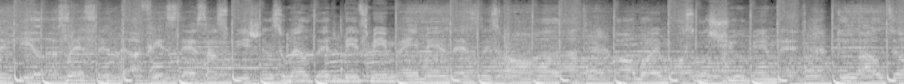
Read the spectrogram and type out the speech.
The killer? That's the tough suspicions Well, that beats me Maybe that's this all a lot. Boy, boss will should be mad Two auto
